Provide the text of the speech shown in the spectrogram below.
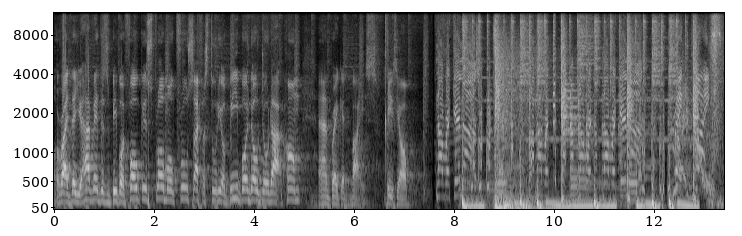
All right, there you have it. This is B-Boy Focus, Flow Mode Crew, Cypher Studio, BBoyDojo.com, and Break Advice. Peace, y'all second hand. Break.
